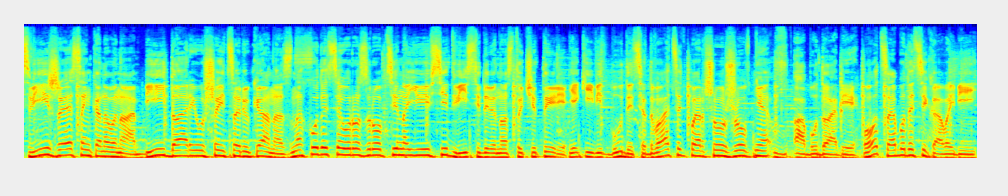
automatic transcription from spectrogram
Свіжесенька новина. Бій Даріуша і Царюкяна знаходиться у розробці на UFC 294, який відбудеться 21 жовтня в Абу-Дабі. Оце буде цікавий бій.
